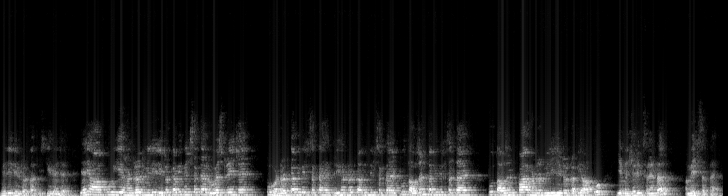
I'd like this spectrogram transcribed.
millilitre तक इसकी रेंज है। यानी आपको ये 100 मिलीलीटर का भी मिल सकता है लोवेस्ट रेंज है 200 का भी मिल सकता है 300 का भी मिल सकता है 2000 का भी मिल सकता है 2500 मिलीलीटर का भी आपको ये मेजरिंग सिलेंडर मिल सकता है।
